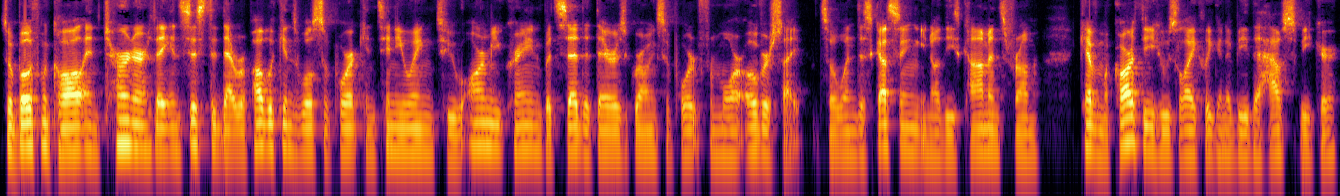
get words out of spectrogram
So both McCaul and Turner, they insisted that Republicans will support continuing to arm Ukraine, but said that there is growing support for more oversight. So when discussing, you know, these comments from Kevin McCarthy, who's likely going to be the House Speaker,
